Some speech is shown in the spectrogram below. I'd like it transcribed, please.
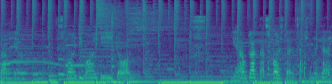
grab him. Spidey Widey, go on. Yeah, I'm glad that spider's attacking the day.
